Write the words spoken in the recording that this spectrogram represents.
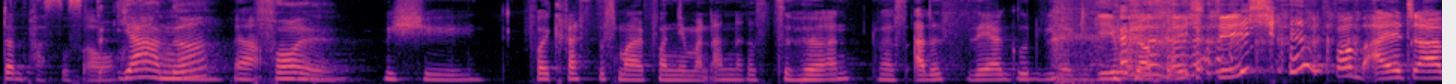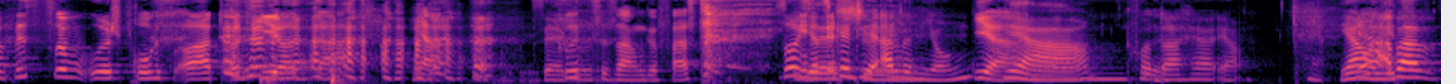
dann passt es auch. Ja, ne? Ja. Voll. Wie schön. Voll krass, das mal von jemand anderes zu hören. Du hast alles sehr gut wiedergegeben auch richtig. Vom Alter bis zum Ursprungsort und hier und da. Ja, Sehr gut, gut. zusammengefasst. So, jetzt Sehr kennt ihr schön. alle einen Jungen. Ja. Ja. Von daher, ja. Ja, Ja, aber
